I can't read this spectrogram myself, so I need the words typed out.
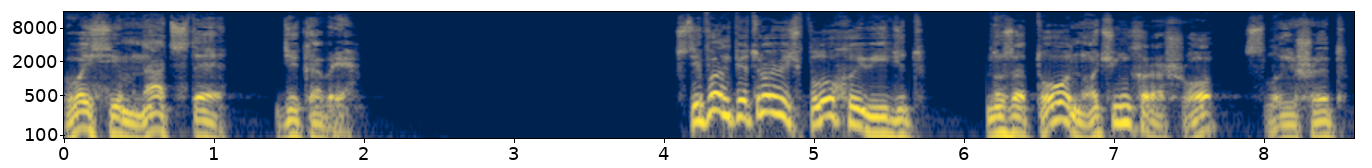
18 декабря. Степан Петрович плохо видит, но зато он очень хорошо слышит.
